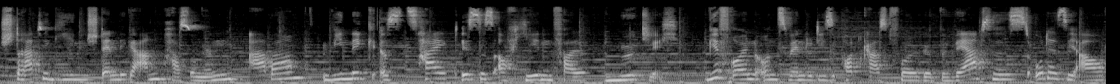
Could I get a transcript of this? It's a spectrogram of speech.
Strategien, ständige Anpassungen, aber wie Nick es zeigt, ist es auf jeden Fall möglich. Wir freuen uns, wenn du diese Podcast-Folge bewertest oder sie auch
